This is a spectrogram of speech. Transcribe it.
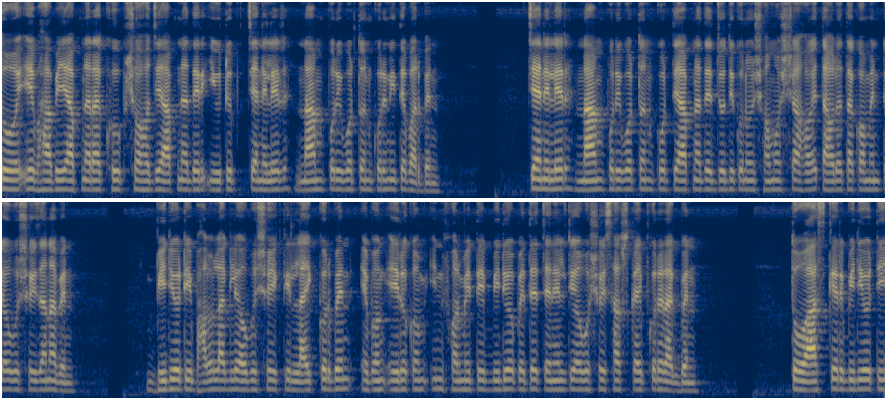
তো এভাবেই আপনারা খুব সহজে আপনাদের ইউটিউব চ্যানেলের নাম পরিবর্তন করে নিতে পারবেন। চ্যানেলের নাম পরিবর্তন করতে আপনাদের যদি কোনো সমস্যা হয়, তাহলে তা কমেন্টে অবশ্যই জানাবেন। ভিডিওটি ভালো লাগলে অবশ্যই একটি লাইক করবেন এবং এরকম ইনফরমেটিভ ভিডিও পেতে চ্যানেলটি অবশ্যই সাবস্ক্রাইব করে রাখবেন। তো আজকের ভিডিওটি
